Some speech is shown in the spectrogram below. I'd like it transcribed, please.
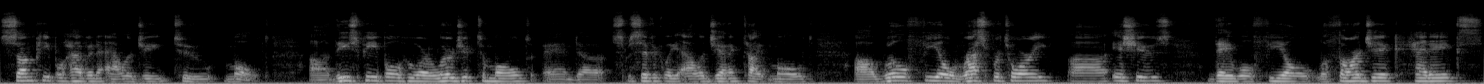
some people have an allergy to mold. Uh, these people who are allergic to mold and uh, specifically allergenic type mold uh, will feel respiratory uh, issues. They will feel lethargic, headaches,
